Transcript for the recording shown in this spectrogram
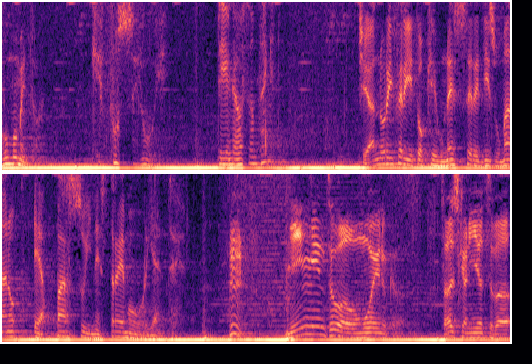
Un momento. Chi fosse lui? Do you know something? Ci hanno riferito che un essere disumano è apparso in estremo oriente. 人間とは思えぬか確かに奴は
